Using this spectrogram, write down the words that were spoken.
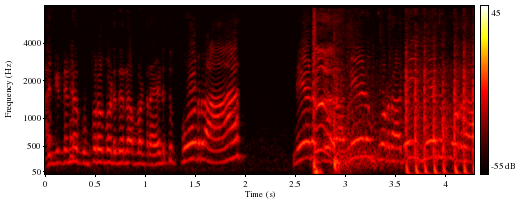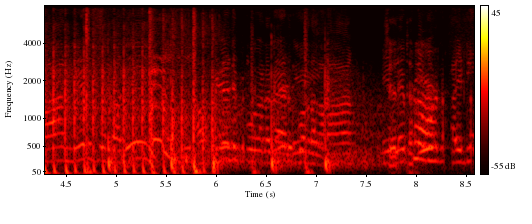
அங்கிட்ட என்ன குப்புறப்படுத்து என்ன பண்ற? எடுத்து போடுறா. நேடு போடுறா நேடு போடுறா. டேய் நேடு போடுறா. நேடு போடுறா. டேய். பின்னாடி நீ ரைட்ல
